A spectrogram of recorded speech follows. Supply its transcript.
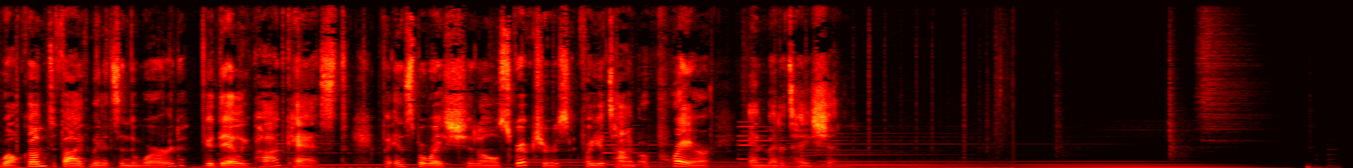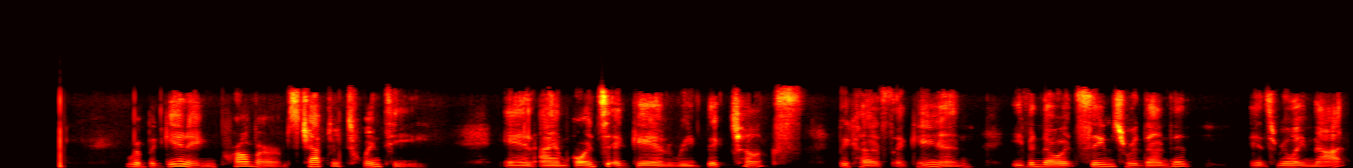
Welcome to Five Minutes in the Word, your daily podcast for inspirational scriptures for your time of prayer and meditation. We're beginning Proverbs chapter 20, and I am going to again read big chunks because, again, even though it seems redundant, it's really not.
